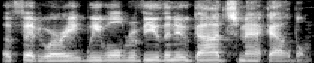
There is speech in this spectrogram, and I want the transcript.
of February, we will review the new Godsmack album,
